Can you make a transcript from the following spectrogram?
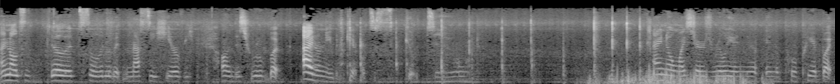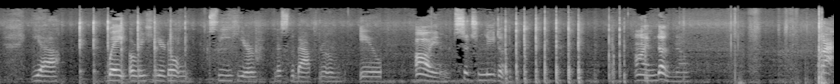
I know it's it's a little bit messy here on this room, but I don't even care. Let's go down. I know my stairs really inappropriate, but yeah. Wait, over here, don't see here. That's the bathroom. Ew. I am certainly done. I'm done now. Ah!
